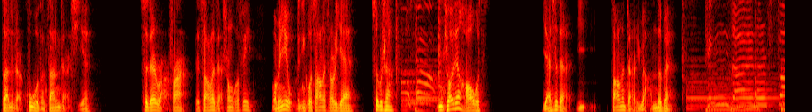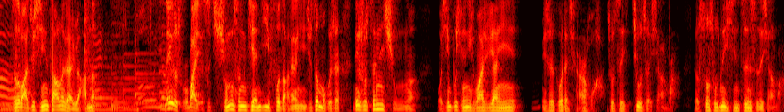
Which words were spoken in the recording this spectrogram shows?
沾了点裤子，沾了点鞋，吃点软饭，给张了点生活费。我没有了，你给我张了条烟，是不是？你条件好，我严实点一。张了点圆子呗，知道吧？就寻思张了点圆子。那个时候吧，也是穷生奸计，富长良心，就这么回事。那时候真穷啊！我寻不行的情况下，就让人没事给我点钱花，就这就这想法，要说出内心真实的想法。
